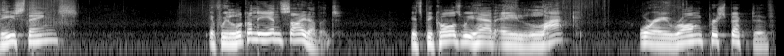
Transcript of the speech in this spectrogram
these things, if we look on the inside of it, it's because we have a lack or a wrong perspective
